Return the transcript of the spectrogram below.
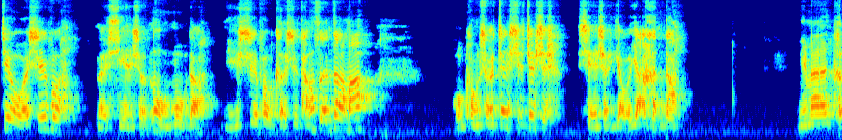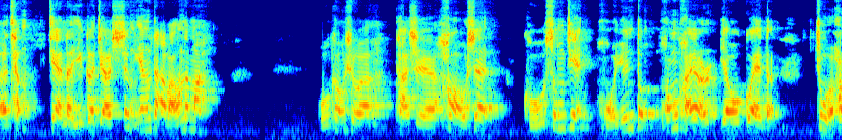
救我师傅。”那先生怒目道：“你师傅可是唐三藏吗？”悟空说：“正是，正是。”先生咬牙恨道：“你们可曾见了一个叫圣婴大王的吗？悟空说他是浩山、苦松涧、火云洞、红孩儿妖怪的绰号。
